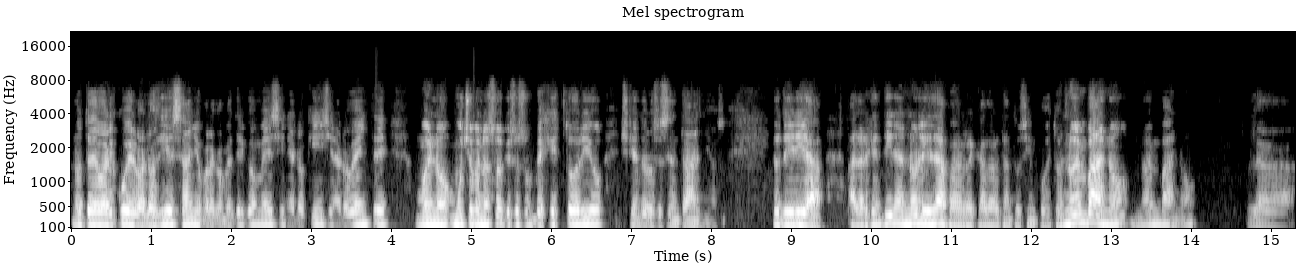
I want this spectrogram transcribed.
no te daba el cuero a los 10 años para competir con Messi, ni a los 15, ni a los 20, bueno, mucho menos hoy que sos un vejestorio yendo a los 60 años. Yo te diría, a la Argentina no le da para recaudar tantos impuestos. No en vano, no en vano, la,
